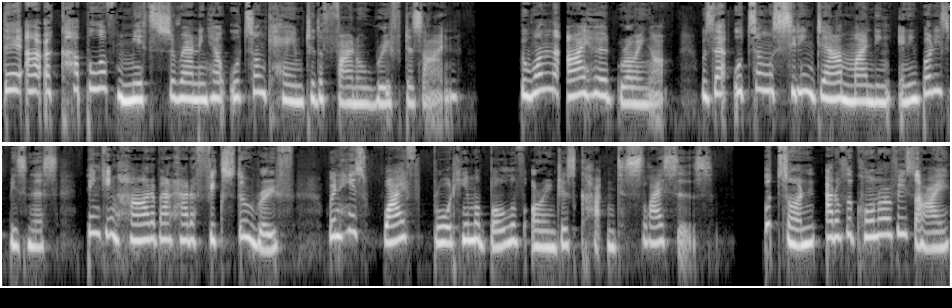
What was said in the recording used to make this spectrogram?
There are a couple of myths surrounding how Utzon came to the final roof design. The one that I heard growing up was that Utzon was sitting down minding anybody's business, thinking hard about how to fix the roof, when his wife brought him a bowl of oranges cut into slices. Utzon, out of the corner of his eye,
